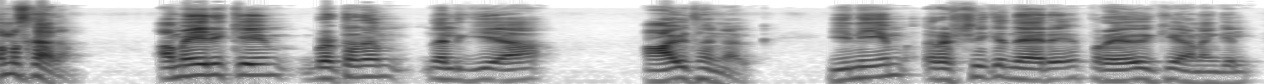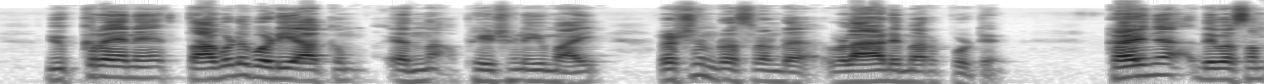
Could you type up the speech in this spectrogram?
നമസ്കാരം. അമേരിക്കയും ബ്രിട്ടനും നൽകിയ ആയുധങ്ങൾ ഇനിയും റഷ്യയ്ക്ക് നേരെ പ്രയോഗിക്കുകയാണെങ്കിൽ യുക്രൈനെ തവിട് പൊടിയാക്കും എന്ന ഭീഷണിയുമായി റഷ്യൻ പ്രസിഡന്റ് വ്ളാഡിമിർ പുടിൻ. കഴിഞ്ഞ ദിവസം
